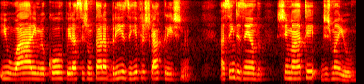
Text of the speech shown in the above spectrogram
e o ar em meu corpo irá se juntar à brisa e refrescar Krishna. Assim dizendo, Shimati desmaiou.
